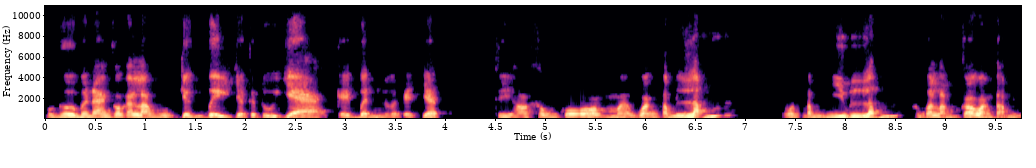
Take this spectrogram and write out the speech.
một người mà đang có cái lòng muốn chuẩn bị cho cái tuổi già cái bệnh và cái chết thì họ không có mà quan tâm lắm quan tâm nhiều lắm không có lắm có quan tâm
